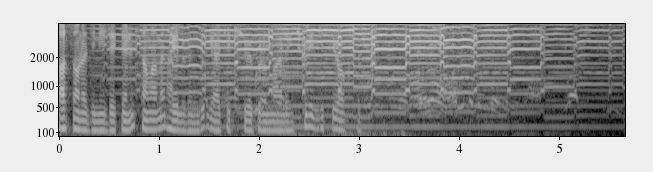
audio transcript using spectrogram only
Az sonra dinleyecekleriniz tamamen hayırlıdır. Gerçek kişi ve kurumlarla hiçbir ilgisi yoktur.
